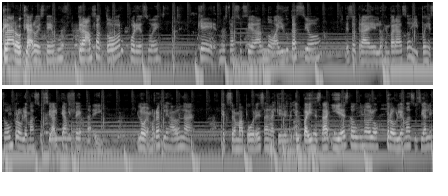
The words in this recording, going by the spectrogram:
Claro, claro, este es un gran factor, por eso es que nuestra sociedad no hay educación, eso trae los embarazos y pues eso es un problema social que afecta y lo hemos reflejado en la extrema pobreza en la que el, país está y esto es uno de los problemas sociales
